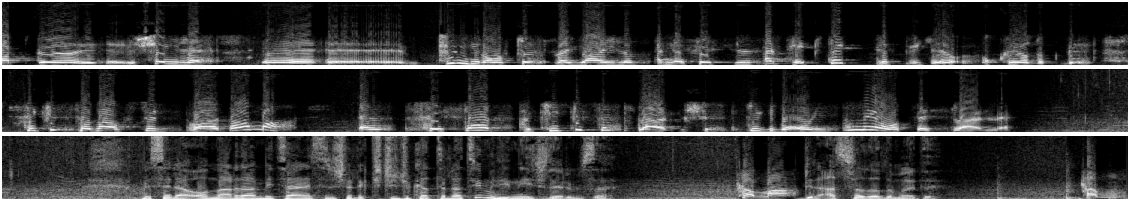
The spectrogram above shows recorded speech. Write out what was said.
yaptığı e, şeyle e, tüm bir orkestra yaylılar, nefesliler tek tek girip e, okuyorduk. biz. Sekiz sanal stüdyo vardı ama e, sesler hakiki seslerdi. Şimdiki gibi oynanmıyor o seslerle. Mesela onlardan bir tanesini şöyle küçücük hatırlatayım mı dinleyicilerimize? Tamam, Biraz çalalım hadi. tamam.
